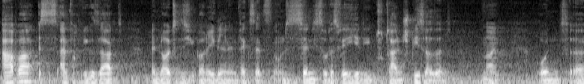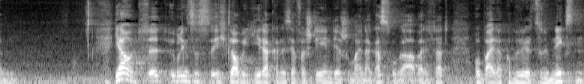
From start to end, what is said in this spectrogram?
Aber es ist einfach, wie gesagt, wenn Leute sich über Regeln hinwegsetzen. Und es ist ja nicht so, dass wir hier die totalen Spießer sind. Nein. Und ähm, ja, und äh, übrigens, ist, ich glaube, jeder kann es ja verstehen, der schon mal in der Gastro gearbeitet hat. Wobei, da kommen wir wieder zu dem nächsten.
